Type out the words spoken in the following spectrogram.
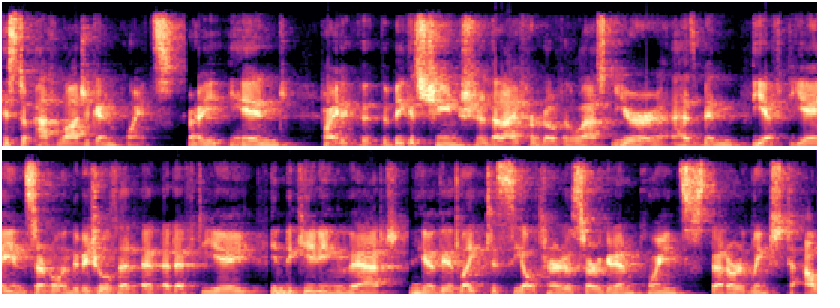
histopathologic endpoints, right? And probably the, the, biggest change that I've heard over the last year has been the FDA and several individuals at, at, at FDA indicating that you know, they'd like to see alternative surrogate endpoints that are linked to outcomes,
